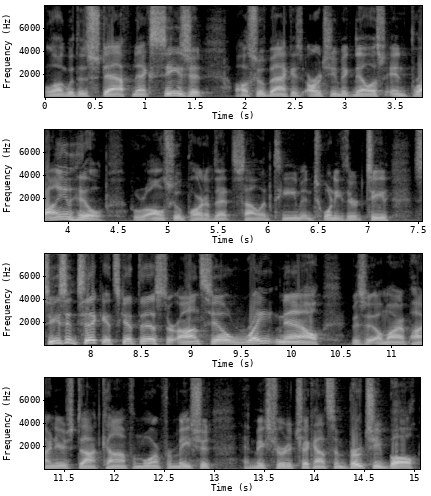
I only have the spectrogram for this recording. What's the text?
along with his staff next season. Also back is Archie McNellis and Brian Hill, who were also part of that solid team in 2013. Season tickets, get this, they're on sale right now. Visit ElmiraPioneers.com for more information and make sure to check out some Burchie ball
